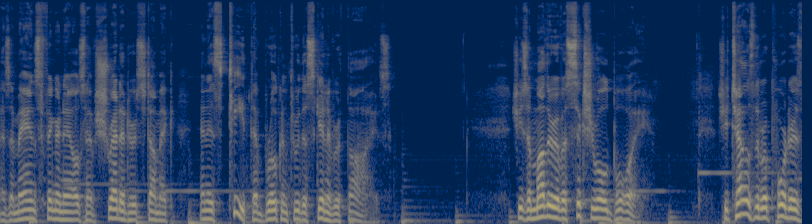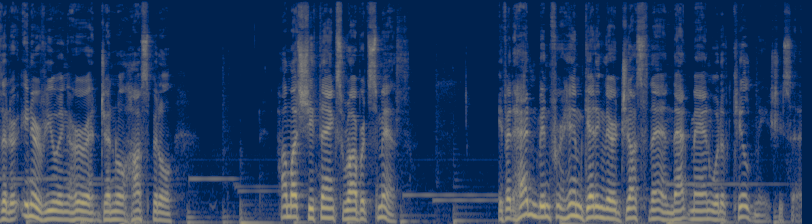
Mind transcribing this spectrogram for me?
as a man's fingernails have shredded her stomach and his teeth have broken through the skin of her thighs. She's a mother of a six year old boy. She tells the reporters that are interviewing her at General Hospital how much she thanks Robert Smith. If it hadn't been for him getting there just then, that man would have killed me, she said.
